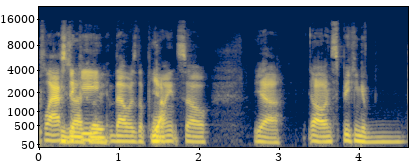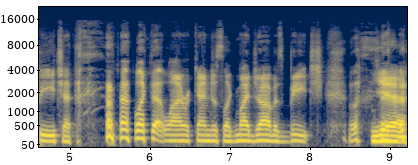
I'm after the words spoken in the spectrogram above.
plasticky. Exactly. That was the Yeah. point. So, yeah. Oh, and speaking of beach, I, I like that line where Ken just like my job is beach. Yeah.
